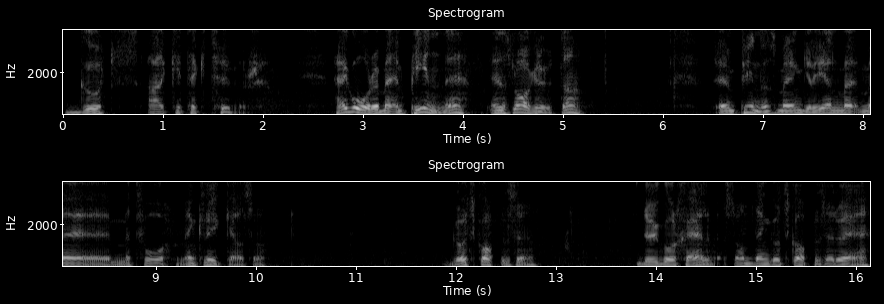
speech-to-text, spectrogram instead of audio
Guds arkitektur. Här går det med en pinne, en slagruta. En pinne som är en gren med, med, med två, en klyka alltså. Guds skapelse. Du går själv som den Guds skapelse du är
